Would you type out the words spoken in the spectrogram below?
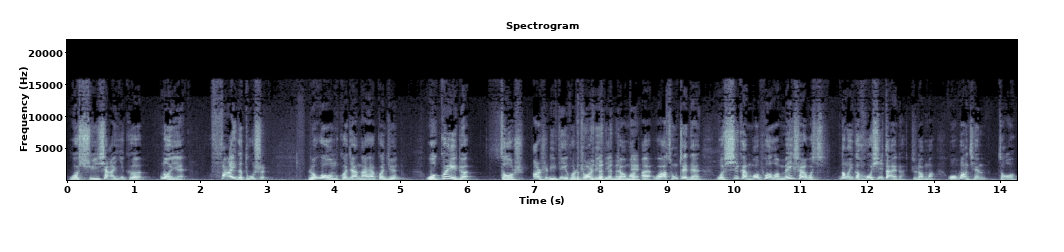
我许下一个诺言，发一个毒誓。如果我们国家拿下冠军，我跪着走二十里地或者多少里地，你知道吗？哎，我要从这点，我膝盖磨破了，没事儿，我弄一个护膝带着，知道吗？我往前走，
